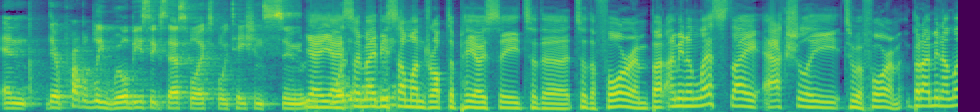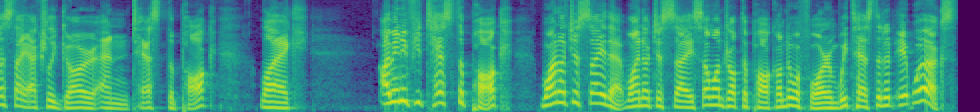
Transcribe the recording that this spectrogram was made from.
and there probably will be successful exploitation soon. Yeah, yeah. So maybe someone dropped a POC to the to the forum, but I mean, unless they actually to a forum, but I mean, unless they actually go and test the POC, like I mean, if you test the POC, why not just say that? Why not just say someone dropped a POC onto a forum, we tested it, it works.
